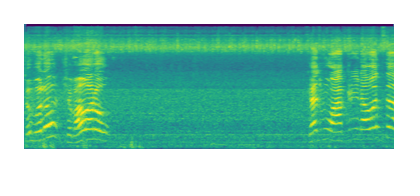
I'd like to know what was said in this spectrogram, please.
શું બોલો? સ્વભાવ કે આજ હું આકરી ના હોત ને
